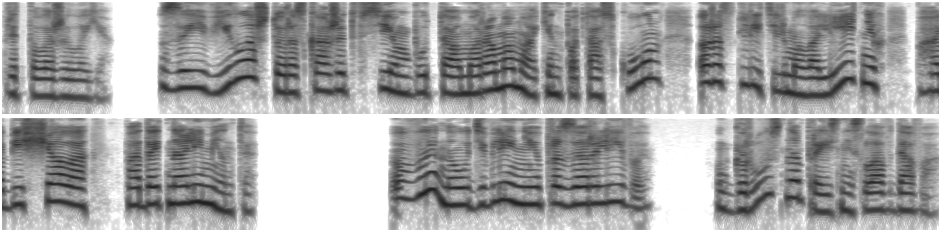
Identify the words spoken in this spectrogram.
предположила я. Заявила, что расскажет всем, будто Марамамакин потаскун, растлитель малолетних, пообещала подать на алименты. «Вы, на удивление, прозорливы», — грустно произнесла вдова.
